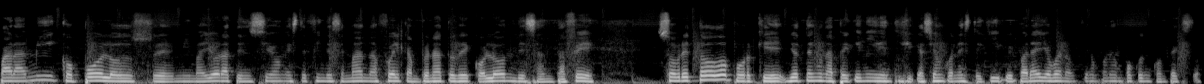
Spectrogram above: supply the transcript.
para mí copó los, eh, mi mayor atención este fin de semana fue el campeonato de Colón de Santa Fe sobre todo porque yo tengo una pequeña identificación con este equipo y para ello, bueno, quiero poner un poco en contexto.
